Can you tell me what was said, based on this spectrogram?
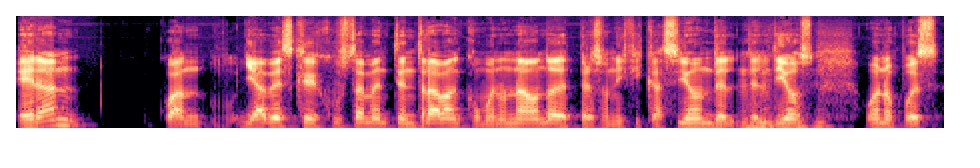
eran cuando ya ves que justamente entraban como en una onda de personificación del, dios. Bueno, pues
